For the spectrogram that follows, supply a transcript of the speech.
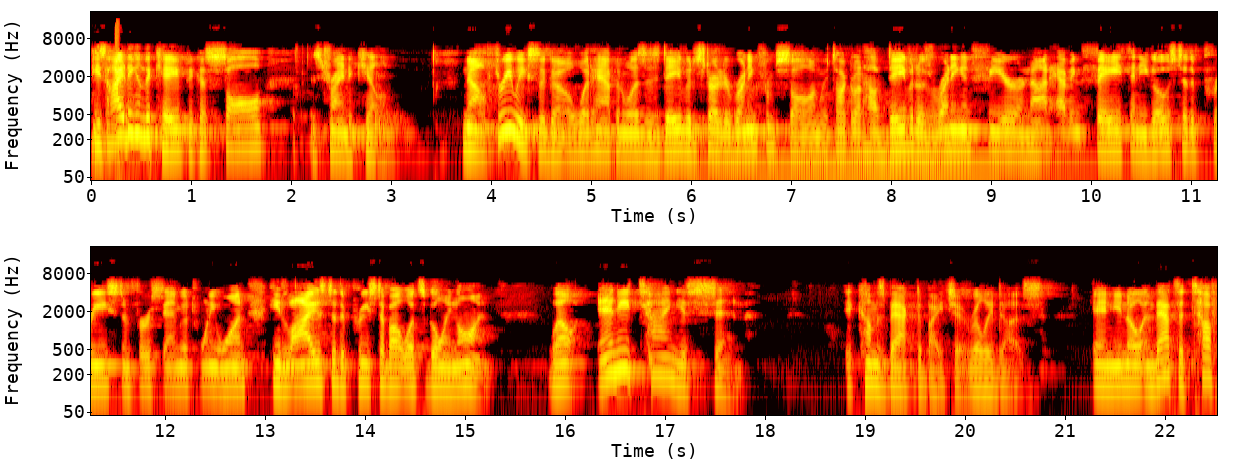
He's hiding in the cave because Saul is trying to kill him. Now, three weeks ago, what happened was is David started running from Saul, and we talked about how David was running in fear and not having faith, and he goes to the priest in 1 Samuel 21. He lies to the priest about what's going on. Well, anytime you sin, it comes back to bite you. It really does. And you know, and that's a tough,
